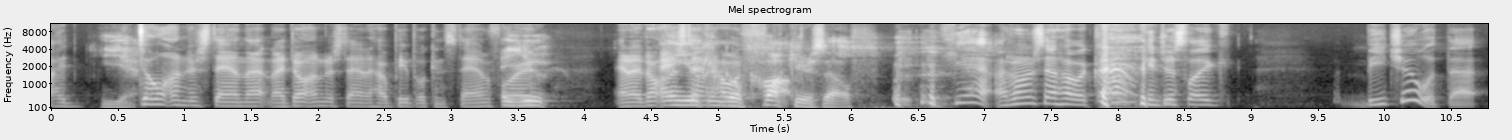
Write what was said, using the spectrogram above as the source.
I Yeah. don't understand that, and I don't understand how people can stand for And it. you- and I don't And you understand can how go a cop, fuck yourself. yeah, I don't understand how a cop can just like be chill with that.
